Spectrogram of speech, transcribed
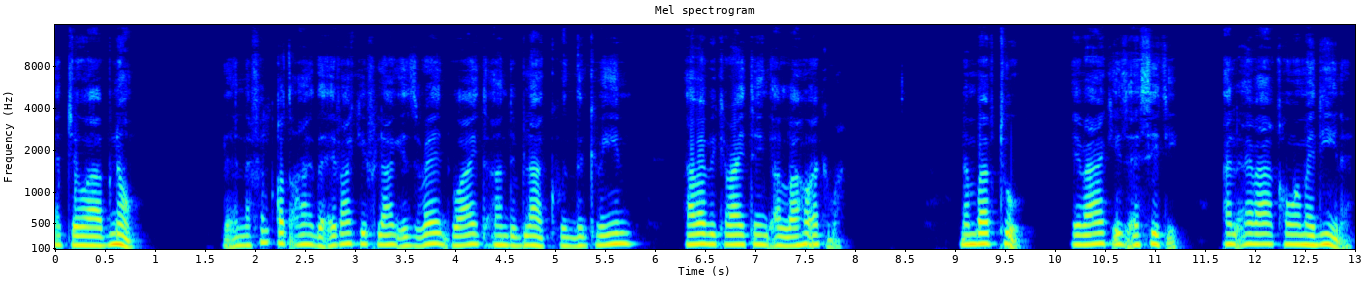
الجواب no. لأن في القطعة The Iraqi flag is red, white and black with the green Arabic writing. الله أكبر. Number 2 Iraq is a city العراق هو مدينة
